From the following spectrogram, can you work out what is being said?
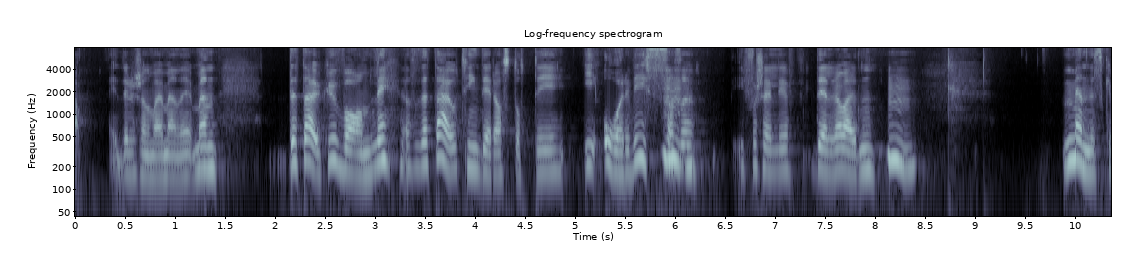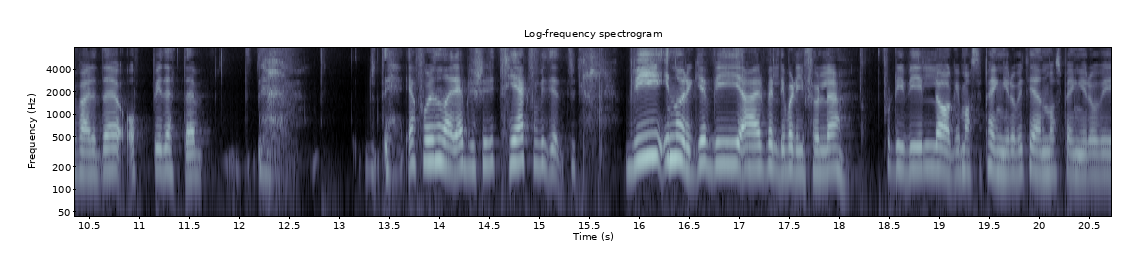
ja, Dere skjønner hva jeg mener. Men dette er jo ikke uvanlig. Altså, dette er jo ting dere har stått i i årevis. Altså, I forskjellige deler av verden. Menneskeverdet oppi dette jeg, får sånn der, jeg blir så irritert. For vi, vi i Norge vi er veldig verdifulle. Fordi vi lager masse penger, og vi tjener masse penger, og vi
